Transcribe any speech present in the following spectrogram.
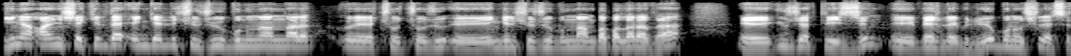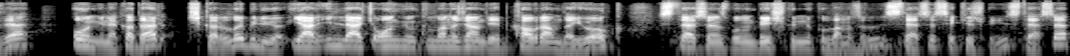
Yine aynı şekilde engelli çocuğu bulunanlar e, ço- çocuğu e, engelli çocuğu bulunan babalara da e, ücretli izin verilebiliyor. Bunun süresi de 10 güne kadar çıkarılabiliyor. Yani illaki 10 gün kullanacağım diye bir kavram da yok. İsterseniz bunun 5 gününü kullanırsınız, isterse 8 gün, isterse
